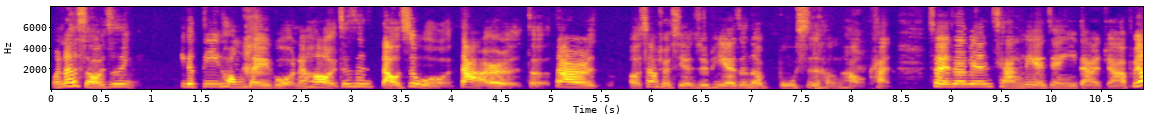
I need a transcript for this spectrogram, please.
我那时候就是一个低空飞过，然后就是导致我大二的大二呃上学期的 GPA 真的不是很好看。所以这边强烈建议大家不要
